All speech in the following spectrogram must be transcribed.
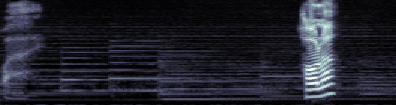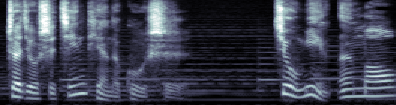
怀。好了。这就是今天的故事，救命恩猫。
